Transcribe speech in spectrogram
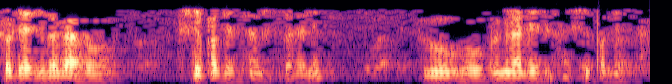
ဟုတ်တယ်ဒီဘက်ကဟိုအရှိပါကစ္စတန်ဆိုတယ်လေအခုဟိုဘင်္ဂလားဒေ့ရှ်အရှိပါကစ္စတန်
